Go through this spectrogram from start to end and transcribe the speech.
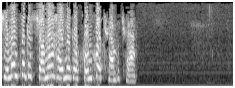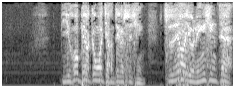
请问这个小男孩那个魂魄全不全？以后不要跟我讲这个事情，只要有灵性在，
